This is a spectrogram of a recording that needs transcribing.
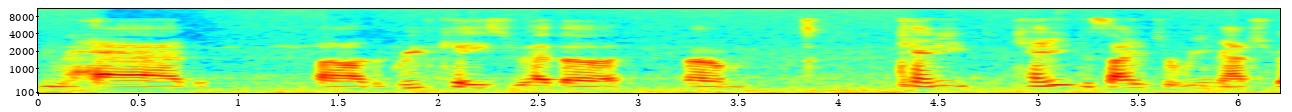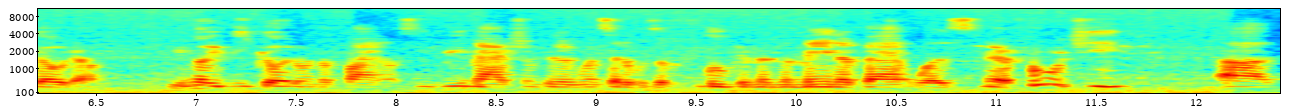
You had uh, the briefcase. You had the um, Kenny. Kenny decided to rematch Goto, even though he beat Goto in the finals. He rematched him because everyone said it was a fluke, and then the main event was Marufuji uh,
